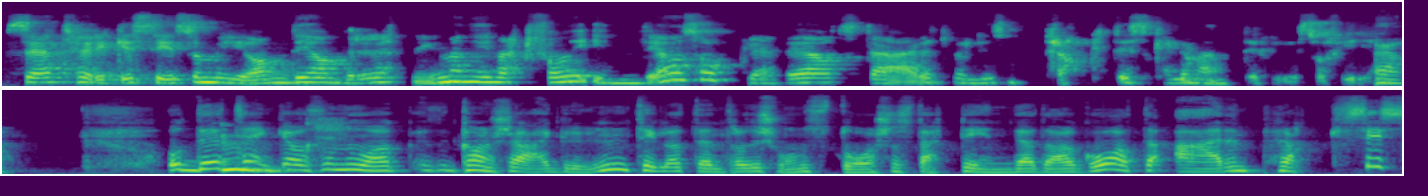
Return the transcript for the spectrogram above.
så, jeg tør ikke si så mye om de andre retningene. Men i hvert fall i India så opplever jeg at det er et veldig sånn, praktisk element i filosofien. Ja. Og det mm. tenker jeg også noe av kanskje er grunnen til at den tradisjonen står så sterkt i India i dag òg, at det er en praksis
